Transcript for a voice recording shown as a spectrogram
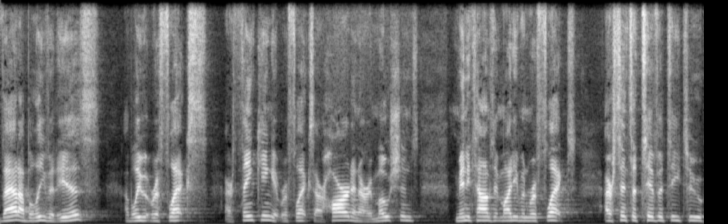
that? I believe it is. I believe it reflects our thinking, it reflects our heart and our emotions. Many times it might even reflect our sensitivity to,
